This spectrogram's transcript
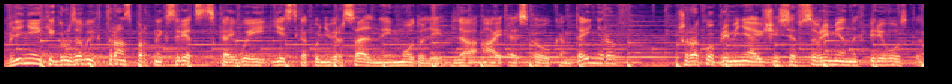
В линейке грузовых транспортных средств Skyway есть как универсальные модули для ISO-контейнеров, широко применяющиеся в современных перевозках,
